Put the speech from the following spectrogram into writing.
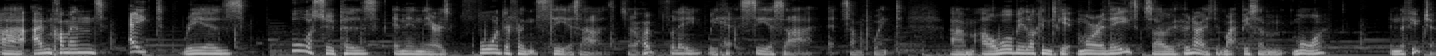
uh, uncommons, eight rares, four supers, and then there is four different CSRs. So hopefully we hit CSR at some point. Um, I will be looking to get more of these, so who knows, there might be some more in the future.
